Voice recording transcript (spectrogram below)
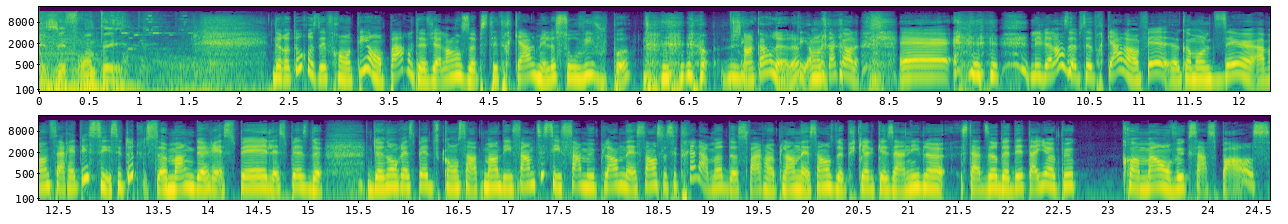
Les effrontés. De retour aux effrontés, on parle de violences obstétricales, mais là, sauvez-vous pas. Je suis encore là, là. On est encore là. Euh, les violences obstétricales, en fait, comme on le disait euh, avant de s'arrêter, c'est tout ce manque de respect, l'espèce de, de non-respect du consentement des femmes. Tu sais, ces fameux plans de naissance, c'est très la mode de se faire un plan de naissance depuis quelques années, c'est-à-dire de détailler un peu comment on veut que ça se passe.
